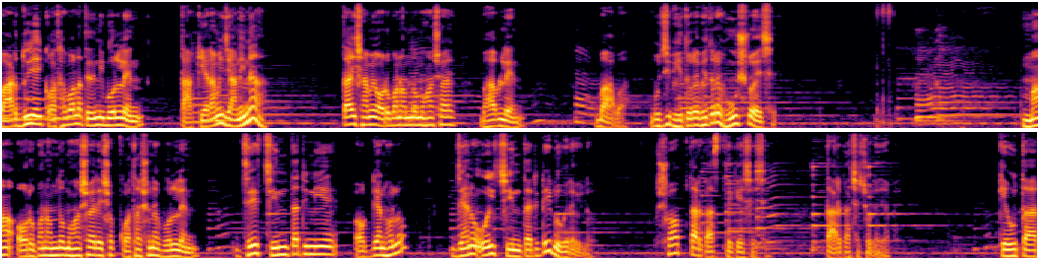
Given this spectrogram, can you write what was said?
বারদুই এই কথা বলাতে তিনি বললেন, তা কি আর আমি জানি না? তাই স্বামী অরূপানন্দ মহাশয় ভাবলেন, বাবা, বুঝি ভিতরে ভিতরে হুঁশ রয়েছে। মা অরূপানন্দ মহাশয়ের এসব কথা শুনে বললেন, যে চিন্তাটি নিয়ে অজ্ঞান হলো, যেন ওই চিন্তাটিতেই ডুবে রইল। সব তার কাছ থেকে এসেছে, তার কাছে চলে যাবে। কেউ তার,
